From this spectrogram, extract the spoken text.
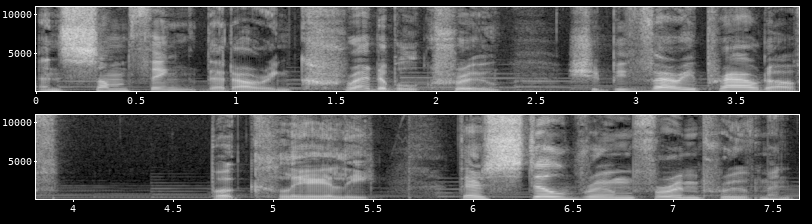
and something that our incredible crew should be very proud of. But clearly, there's still room for improvement.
